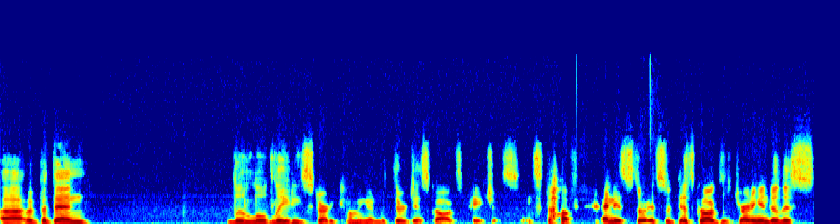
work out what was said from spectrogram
Uh, but, but then little old ladies started coming in with their Discogs pages and stuff, and it's so it's so Discogs is turning into this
